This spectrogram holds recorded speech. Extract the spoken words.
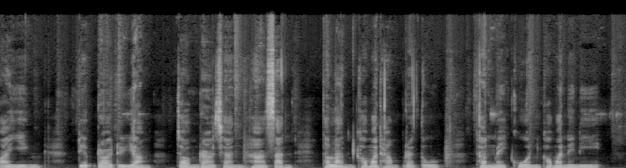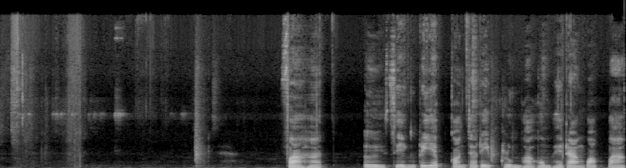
ฝ่ายหญิง เรียบร้อยหรือยังจอมราชันฮาซันถลันเข้ามาทางประตู ท่านไม่ควรเข้ามาในนี้ ฟาฮัดเอ่ยเสียงเรียบก่อนจะรีบคลุมผ้าห่มให้ร่างบอบบาง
